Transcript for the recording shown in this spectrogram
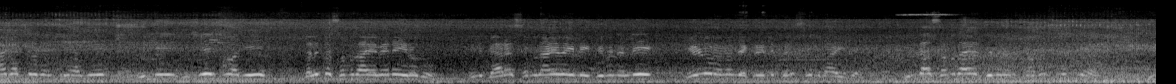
ವ್ಯಕ್ತಿಯಾಗಿ ಎಂಟ್ರಿಯಾಗಿ ಇಲ್ಲಿ ವಿಶೇಷವಾಗಿ ದಲಿತ ಸಮುದಾಯವೇನೆ ಇರೋದು. ಇಲ್ಲಿ ಬೇರೆ ಸಮುದಾಯವೇ ಇಲ್ಲಿ ಜಮೀನಲ್ಲಿ. ಏಳ್ನೂರ ಹನ್ನೊಂದು ಎಕರೆಯಲ್ಲಿ ದಲಿತ ಸಮುದಾಯ ಇದೆ. ಇಂಥ ಸಮುದಾಯದ ಜಮೀನನ್ನು ಗಮನಿಸಲಿಕ್ಕೆ ಈ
